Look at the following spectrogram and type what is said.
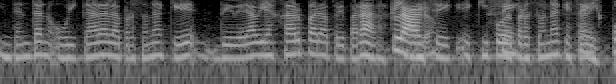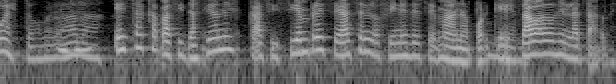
intentan ubicar a la persona que deberá viajar para preparar a ese equipo de personas que está dispuesto, ¿verdad? Estas capacitaciones casi siempre se hacen los fines de semana, porque es sábados en la tarde,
